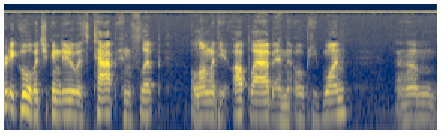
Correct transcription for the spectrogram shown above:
Pretty cool what you can do with tap and flip along with the OpLab and the OP1. Um,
